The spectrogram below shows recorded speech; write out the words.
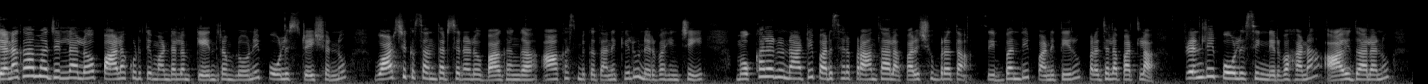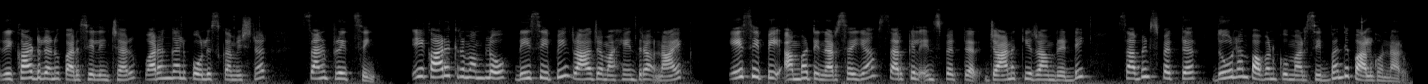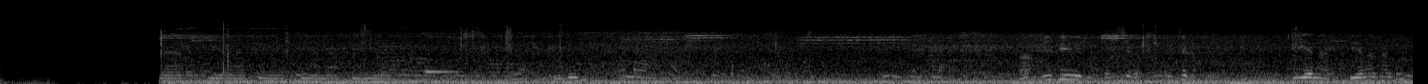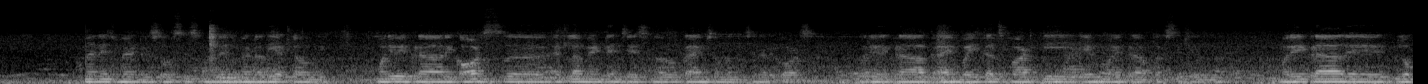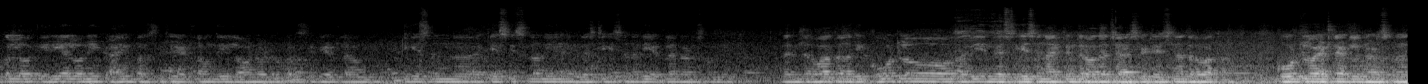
జనగామ జిల్లాలో పాలకుర్తి మండలం కేంద్రంలోని పోలీస్ స్టేషన్ను వార్షిక సందర్శనలో భాగంగా ఆకస్మిక తనిఖీలు నిర్వహించి మొక్కలను నాటి పరిసర ప్రాంతాల పరిశుభ్రత సిబ్బంది పనితీరు ప్రజల పట్ల ఫ్రెండ్లీ పోలీసింగ్ నిర్వహణ ఆయుధాలను రికార్డులను పరిశీలించారు వరంగల్ పోలీస్ కమిషనర్ సన్ప్రీత్ సింగ్. ఈ కార్యక్రమంలో DCP Rajamahendra Nayak ACP Ambati Narsaiah circle inspector Janakiram Reddy sub inspector Dulam Pavan Kumar సిబ్బంది పాల్గొన్నారు. మేనేజ్మెంట్ రిసోర్సెస్ మేనేజ్మెంట్ అది ఎట్లా ఉంది? మరియు ఇక్కడ రికార్డ్స్ ఎట్లా మెయింటైన్ చేస్తున్నారు? క్రైమ్ సంబంధించిన రికార్డ్స్ మరియు ఇక్కడ క్రైమ్ వెహికల్స్ వాటికి ఏం ఇక్కడ పరిస్థితి ఉంది? మరి ఇక్కడ లోకల్లో ఏరియాలోని క్రైమ్ పరిస్థితి ఎట్లా ఉంది? లా అండ్ ఆర్డర్ పరిస్థితి ఎట్లా ఉంది? ఇన్వెస్టిగేషన్ కేసెస్లోని ఇన్వెస్టిగేషన్ అది ఎట్లా నడుస్తుంది? దాని తర్వాత అది కోర్టులో అది ఇన్వెస్టిగేషన్ అయిపోయిన తర్వాత ఛార్జ్ షీట్ వేసిన తర్వాత కోర్టులో ఎట్లా ఎట్లా నడుస్తున్నది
